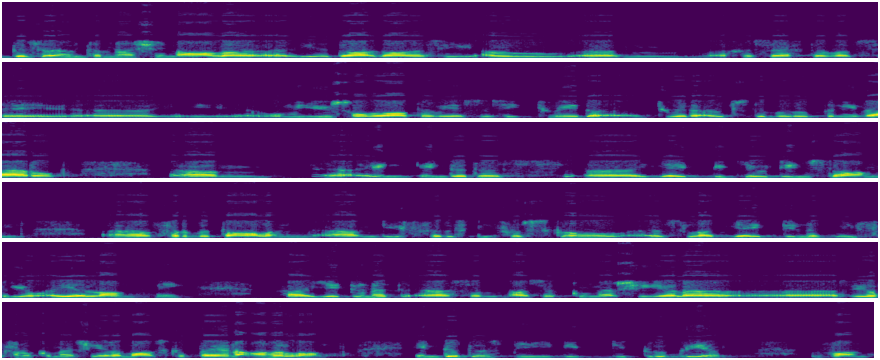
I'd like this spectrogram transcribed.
dis 'n internasionale uh, daar daar is die ou ehm um, gesegde wat sê uh, om huursoldaat te wees is die tweede tweede oudste beroep in die wêreld. Ehm um, en en dit is uh jy bied jou dienste aan uh vir betaling. Ehm um, die die verskil is dat jy doen dit nie vir jou eie land nie. Uh jy doen dit as 'n as 'n kommersiële uh, as deel van 'n kommersiële maatskappy in 'n ander land. En dit is die die die probleem want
